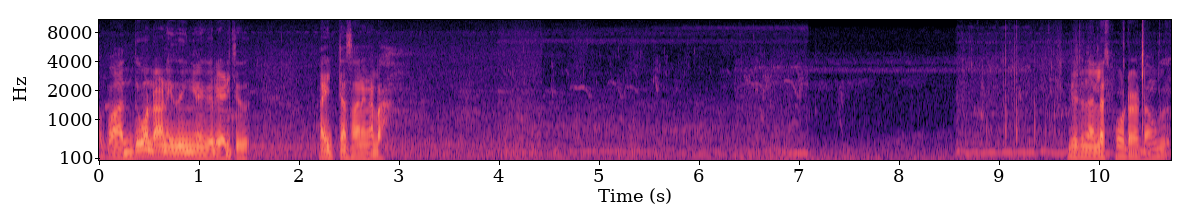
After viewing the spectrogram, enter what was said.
അപ്പോൾ അതുകൊണ്ടാണ് ഇത് ഇങ്ങനെ കയറി അടിച്ചത്. ഐറ്റം സാധനം കേട്ടോ ഇതൊരു നല്ല സ്പോട്ടാണ് കേട്ടോ നമുക്ക്.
